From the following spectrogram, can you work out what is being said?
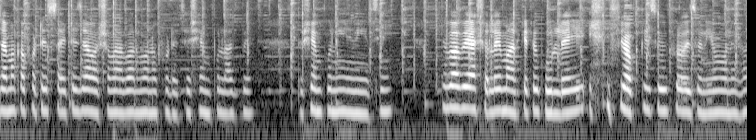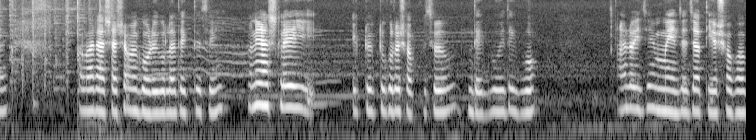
জামা কাপড়ের সাইডে যাওয়ার সময় আবার মনে পড়েছে শ্যাম্পু লাগবে। তো শ্যাম্পু নিয়ে নিয়েছি। এভাবে আসলে মার্কেটে ঘুরলেই সব কিছুই প্রয়োজনীয় মনে হয়। আবার আসার সময় গড়িগুলো দেখতেছি। মানে আসলেই একটু একটু করে সব কিছু দেখবই দেখব। আর ওই যে মেয়েদের জাতীয় স্বভাব,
